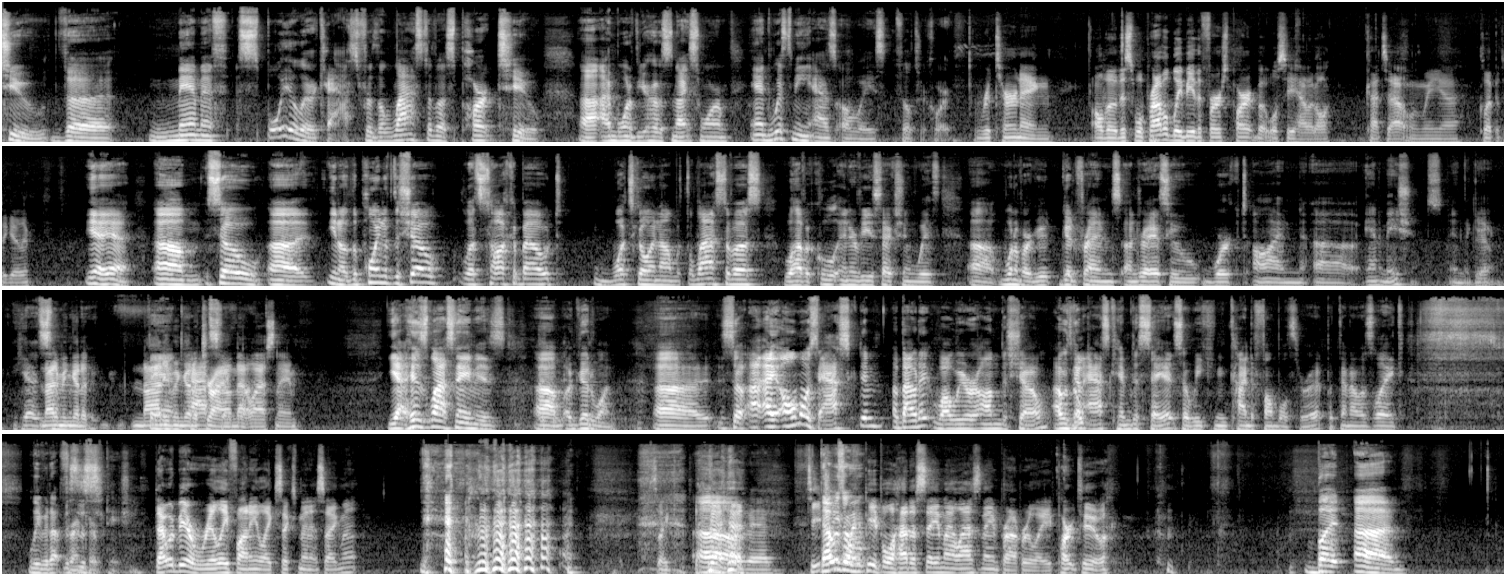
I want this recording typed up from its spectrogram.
to the mammoth spoiler cast for The Last of Us Part 2. Uh, I'm one of your hosts, Night Swarm, and with me, as always, Filter Cord. Returning. Although this will probably be the first part, but we'll see how it all cuts out when we uh, clip it together. Yeah, yeah. Um, so, uh, you know, the point of the show, let's talk about what's going on with The Last of Us. We'll have a cool interview section with uh, one of our good, good friends, Andreas, who worked on uh, animations in the game. He has Not even gonna, not even gonna try on that last name. Yeah, his last name is um, a good one. Uh, so I, I almost asked him about it while we were on the show. I was going to ask him to say it so we can kind of fumble through it, but then I was like, leave it up for This is- interpretation. That would be a really funny like six minute segment. It's like Oh man, teach That me was a- people how to say my last name properly. Part two. but uh,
